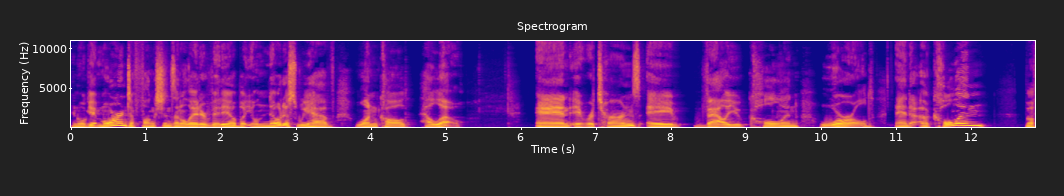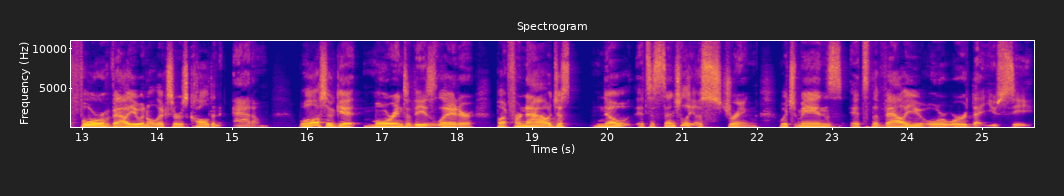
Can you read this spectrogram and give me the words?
And we'll get more into functions in a later video, but you'll notice we have one called hello. And it returns a value colon world. And a colon before value in Elixir is called an atom. We'll also get more into these later, but for now, just know, it's essentially a string, which means it's the value or word that you see.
